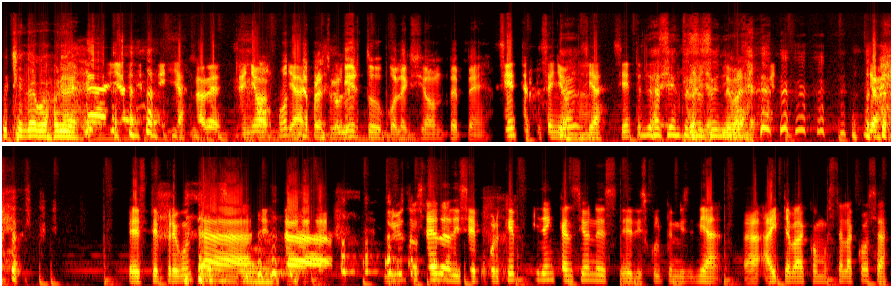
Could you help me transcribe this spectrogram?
Échenle agua fría. Ya, a ver, señor. Ponte ya, a presumir tu colección, Pepe. Siéntese, señor. Ya- Ya, siéntese. Ya siéntese, Ya, señor. ya. Este pregunta esta Luis Doceda dice, ¿por qué piden canciones? Eh, mira, ah, ahí te va cómo está la cosa.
